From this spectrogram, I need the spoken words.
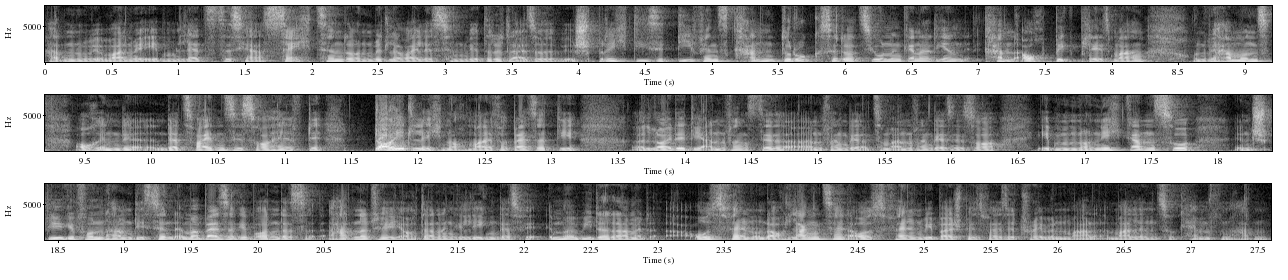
hatten wir, waren wir eben letztes Jahr 16. und mittlerweile sind wir Dritter. Also sprich, diese Defense kann Drucksituationen generieren, kann auch Big Plays machen. Und wir haben uns auch in der, in der zweiten Saisonhälfte deutlich nochmal verbessert. Die äh, Leute, die anfangs der, Anfang der, zum Anfang der Saison eben noch nicht ganz so ins Spiel gefunden haben, die sind immer besser geworden. Das hat natürlich auch daran gelegen, dass wir immer wieder damit Ausfällen und auch Langzeitausfällen, wie beispielsweise Traven Mullen, zu kämpfen hatten.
